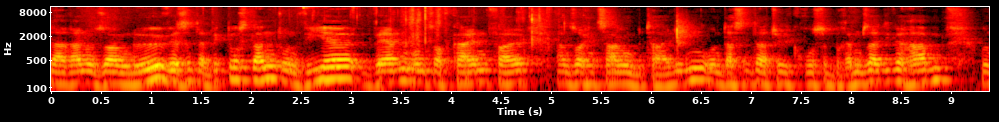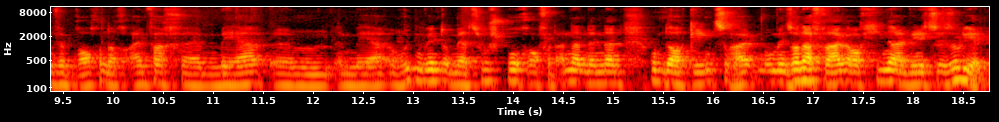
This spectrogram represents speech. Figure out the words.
daran und sagen, nö, wir sind Entwicklungsland und wir werden uns auf keinen Fall an solchen Zahlungen beteiligen. Und das sind natürlich große Bremser, die wir haben. Und wir brauchen auch einfach äh, mehr, ähm, mehr Rückenwind und mehr Zuspruch auch von anderen Ländern, um da auch gegenzuhalten, um in so einer Frage auch China ein wenig zu isolieren.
